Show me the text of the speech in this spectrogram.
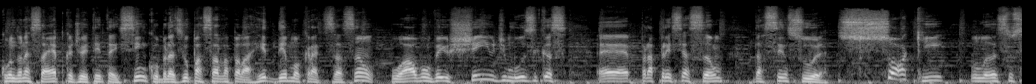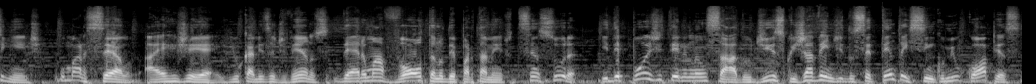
quando nessa época de 85 o Brasil passava pela redemocratização, o álbum veio cheio de músicas é, para apreciação da censura. Só que o lance é o seguinte: o Marcelo, a RGE e o Camisa de Vênus deram uma volta no departamento de censura e depois de terem lançado o disco e já vendido 75 mil cópias,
